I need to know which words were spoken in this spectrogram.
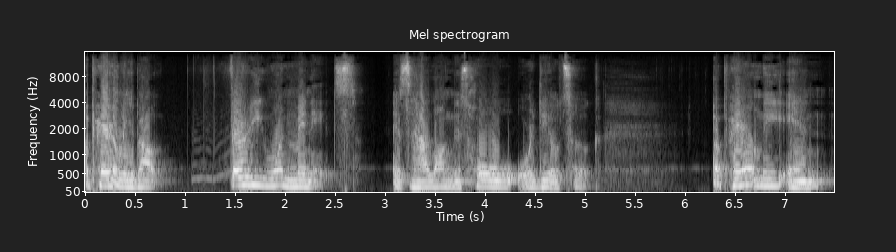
apparently about 31 minutes is how long this whole ordeal took. Apparently, in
